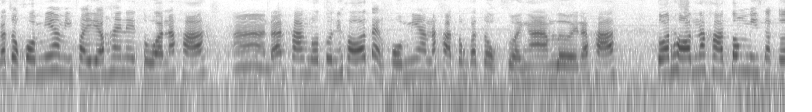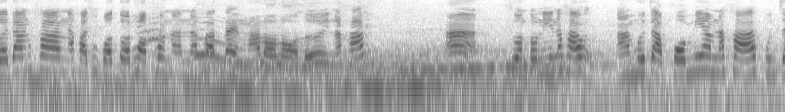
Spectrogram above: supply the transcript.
กระจกโครเมียมมีไฟเลี้ยวให้ในตัวนะคะ อ่า ด้านข้างรถตัวนี้เขาก็แต่งโครเมียมนะคะ ตรงกระจกสวยงามเลยนะคะ ตัวท็อปนะคะ ต้องมีสเกิร์ตด้านข้างนะคะ เฉพาะตัวท็อปเท่านั้นนะคะ แต่งมาหล่อๆ เลยนะคะ อ่า ส่วนตรงนี้นะคะ อ่า มือจับโครเมียมนะคะ กุญแจ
